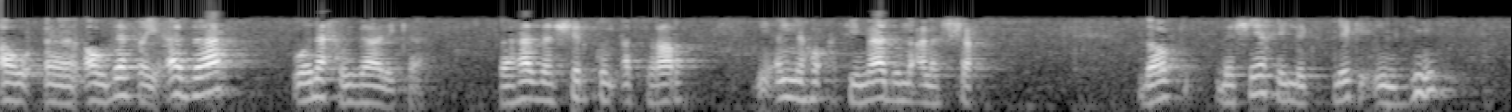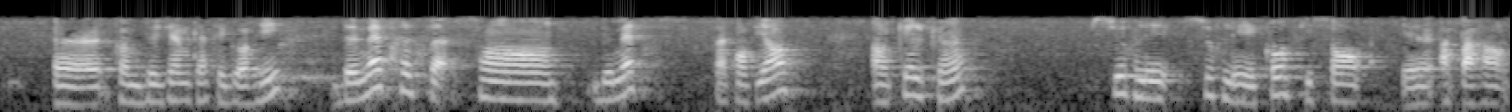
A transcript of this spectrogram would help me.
أو, أو دفع أذى ونحو ذلك فهذا شرك أصغر لأنه اعتماد على الشخص donc le cheikh il explique il dit euh, comme deuxième catégorie de mettre sa, son de mettre sa confiance en quelqu'un sur les sur les causes qui sont euh, apparentes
